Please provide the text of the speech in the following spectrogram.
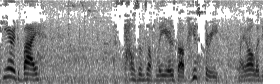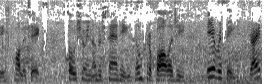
scared by thousands of layers of history, biology, politics, social understandings, anthropology, everything, right?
